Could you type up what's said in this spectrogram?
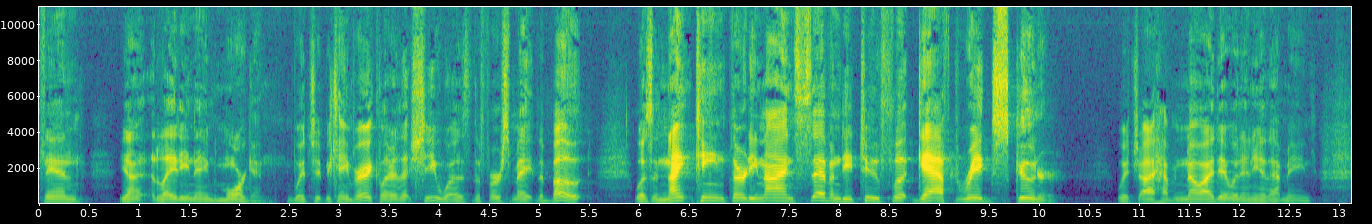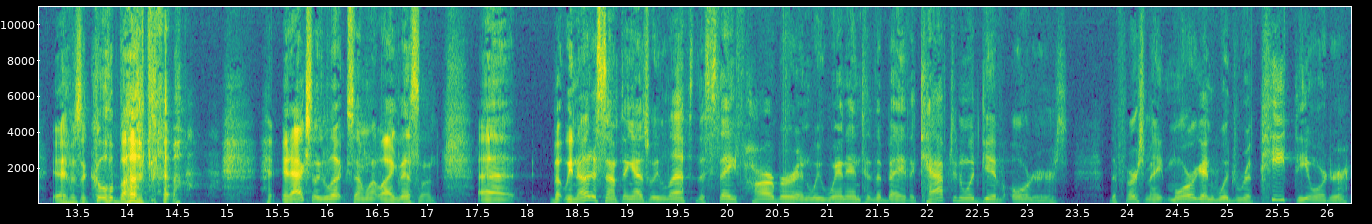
thin young lady named Morgan, which it became very clear that she was the first mate. The boat was a 1939 72 foot gaffed rig schooner, which I have no idea what any of that means. It was a cool boat, though. It actually looked somewhat like this one. Uh, but we noticed something as we left the safe harbor and we went into the bay. The captain would give orders. The first mate, Morgan, would repeat the order,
